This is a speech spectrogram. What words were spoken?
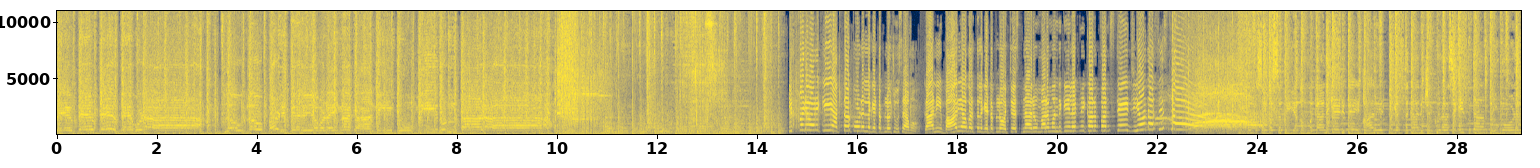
దేవ్ దేవ్ దేవ్ దేవుడా. చూసాము కానీ భార్యాభర్తల గెటప్లో వచ్చేస్తున్నారు. మన ముందుకి let me call on stage Yodha sister! సంపసదియ అమ్మకానికేడితే ఆరేటి ఎంతగాని చెక్కు రాసి ఇద్దాం. భూగోళం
